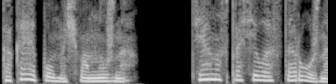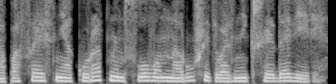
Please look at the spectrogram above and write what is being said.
«Какая помощь вам нужна?» Тиана спросила осторожно, опасаясь неаккуратным словом нарушить возникшее доверие.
